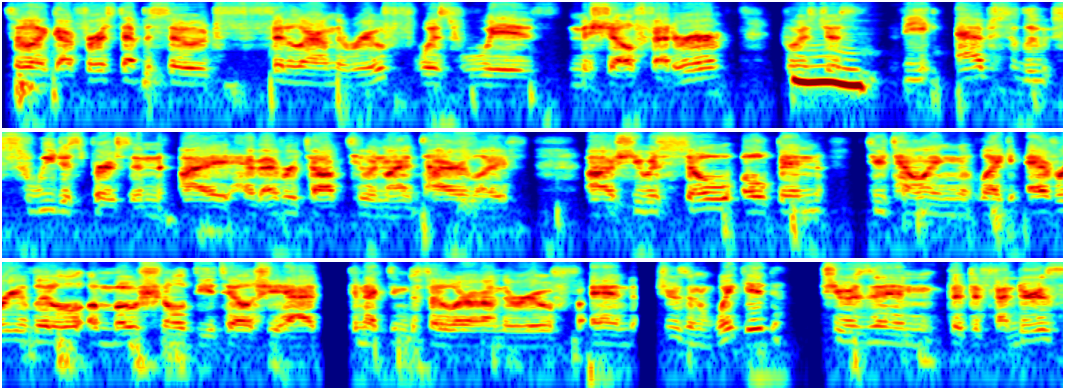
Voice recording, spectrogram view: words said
So, like our first episode, Fiddler on the Roof, was with Michelle Federer, who is just Mm. The absolute sweetest person I have ever talked to in my entire life. Uh, she was so open to telling like every little emotional detail she had connecting to Fiddler on the Roof, and she was in Wicked. She was in The Defenders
